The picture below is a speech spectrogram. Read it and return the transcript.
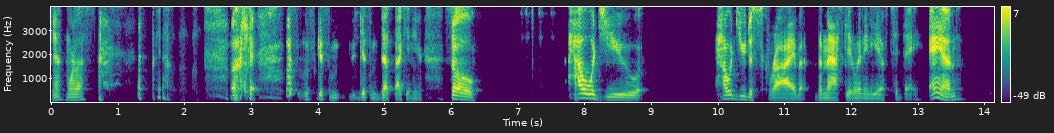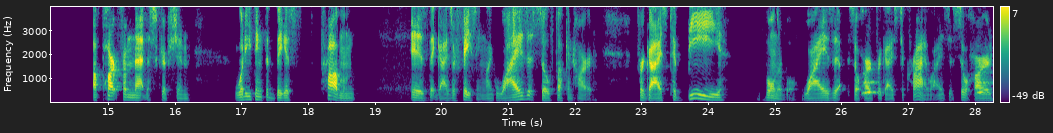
Yeah, more or less. Yeah. okay, let's let's get some get some death back in here. So, how would you how would you describe the masculinity of today? And apart from that description, what do you think the biggest problem is that guys are facing? Like, why is it so fucking hard for guys to be vulnerable? Why is it so hard for guys to cry? Why is it so hard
